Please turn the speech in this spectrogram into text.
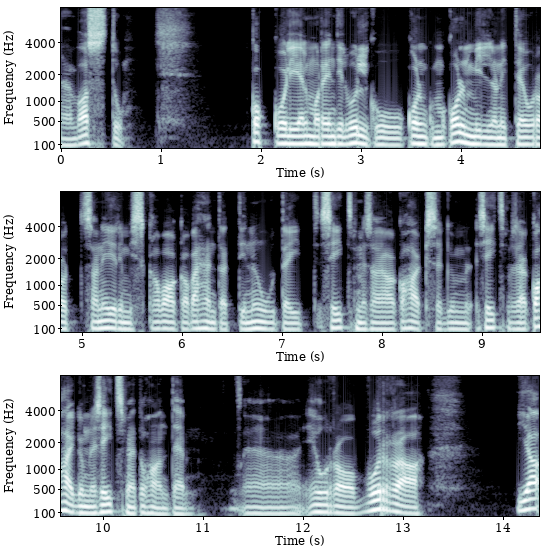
Äh, vastu. Kokku oli Elmorendil võlgu kolm koma kolm miljonit eurot, saneerimiskavaga vähendati nõudeid seitsmesaja kaheksakümne, seitsmesaja kahekümne seitsme tuhande äh, euro võrra ja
